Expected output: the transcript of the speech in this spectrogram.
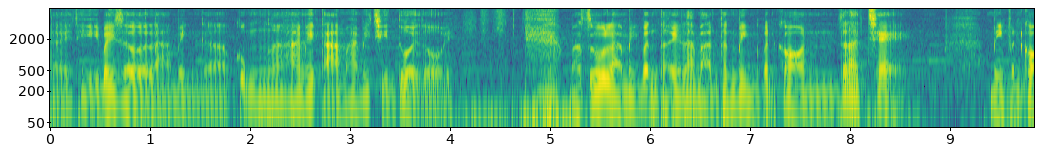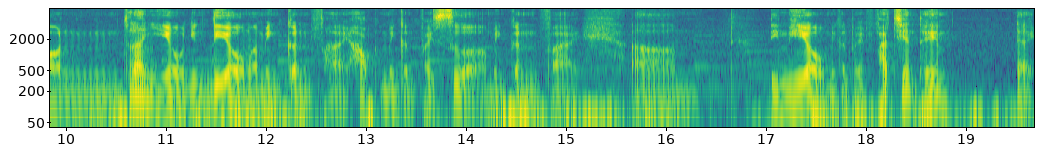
Đấy thì bây giờ là mình cũng 28 29 tuổi rồi mặc dù là mình vẫn thấy là bản thân mình vẫn còn rất là trẻ mình vẫn còn rất là nhiều những điều mà mình cần phải học mình cần phải sửa mình cần phải uh, tìm hiểu mình cần phải phát triển thêm. Đấy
